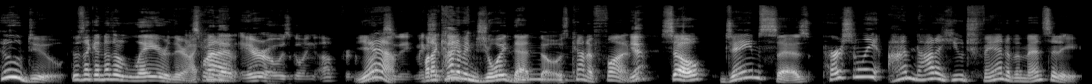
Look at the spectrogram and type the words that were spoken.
to do? There's like another layer there. That's I why kind of that arrow is going up for yeah, complexity. Makes but I you kind of enjoyed that though. It was Mm. kind of fun. Yeah. So James says, personally, I'm not a huge fan of Immensity.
